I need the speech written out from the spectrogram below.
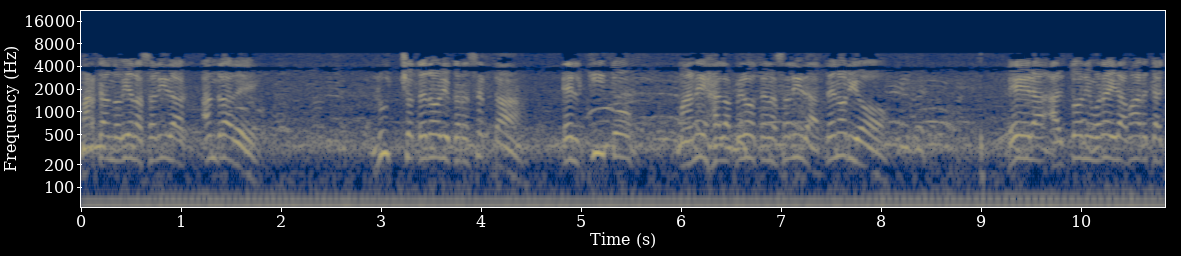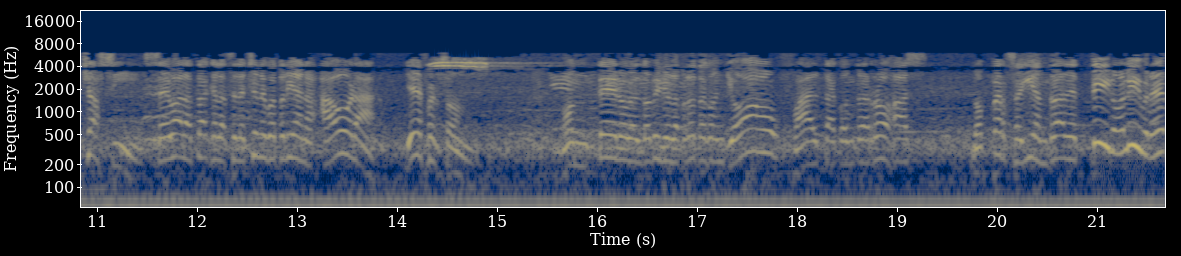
Marcando bien la salida Andrade. Lucho Tenorio que recepta. El Quito maneja la pelota en la salida. Tenorio. Era Altoni Moreira, marca Chassi. Se va al ataque de la selección ecuatoriana. Ahora Jefferson. Montero del dominio la pelota con Joao. Falta contra Rojas. Lo perseguía Andrade. Tiro libre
